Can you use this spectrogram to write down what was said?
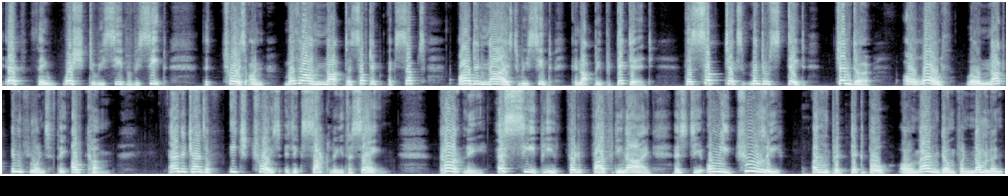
if they wish to receive a receipt, the choice on whether or not the subject accepts or denies the receipt cannot be predicted. The subject's mental state, gender, or wealth will not influence the outcome, and the chance of each choice is exactly the same. Currently, SCP-4559 is the only truly unpredictable or random phenomenon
